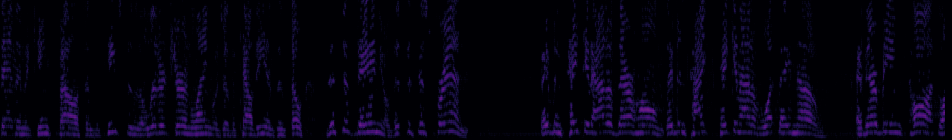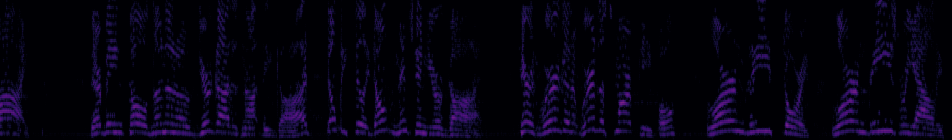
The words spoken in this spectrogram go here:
stand in the king's palace, and to teach them the literature and language of the Chaldeans. And so this is Daniel. This is his friends. They've been taken out of their homes. They've been t- taken out of what they know. And they're being taught lies. They're being told, no, no, no, your God is not the God. Don't be silly. Don't mention your God. Here's we're gonna we're the smart people. Learn these stories. Learn these realities.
